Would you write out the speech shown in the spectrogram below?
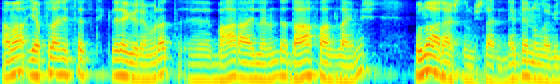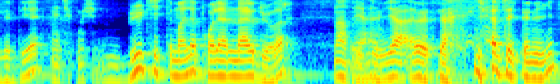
Ama yapılan istatistiklere göre Murat e, bahar aylarında daha fazlaymış. Bunu araştırmışlar neden olabilir diye. Ne çıkmış? Büyük ihtimalle polenler diyorlar. Nasıl yani? Ya evet yani gerçekten ilginç.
